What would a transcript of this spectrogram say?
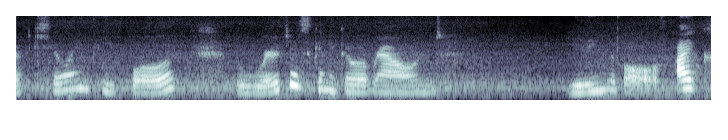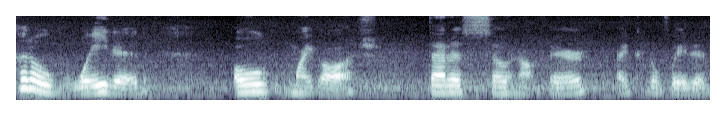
of killing people. We're just gonna go around eating the balls. I could have waited. Oh my gosh. That is so not fair. I could have waited.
